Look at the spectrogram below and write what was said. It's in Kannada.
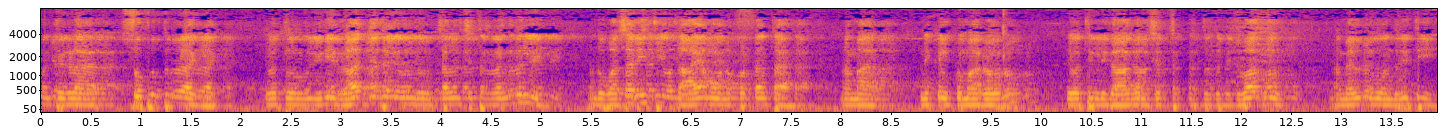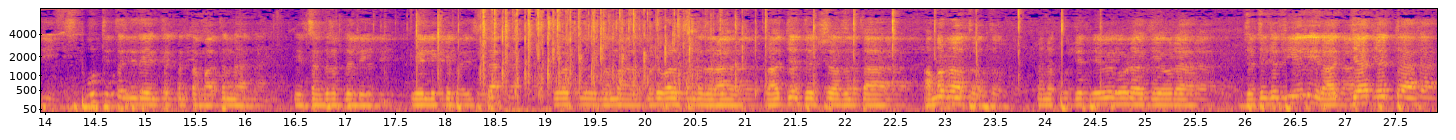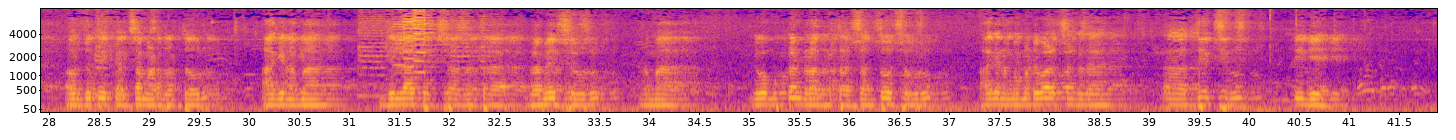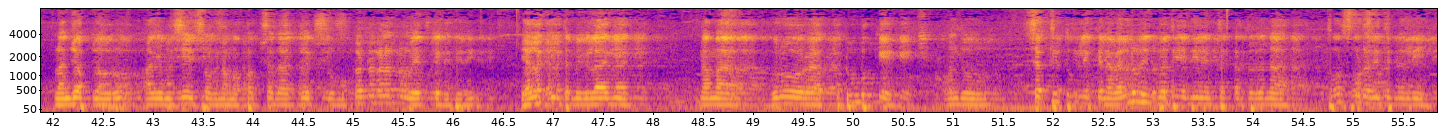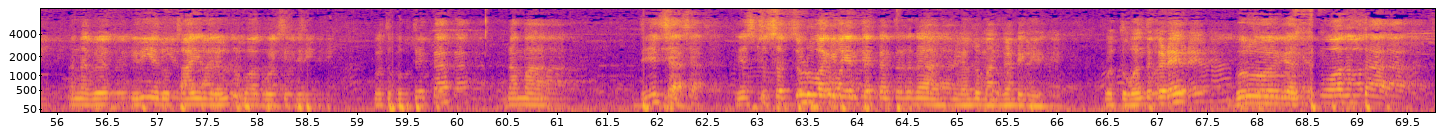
ಮಂತ್ರಿಗಳ ಸುಪುತ್ರರಾಗಿ ಇವತ್ತು ಇಡೀ ರಾಜ್ಯದಲ್ಲಿ ಒಂದು ಚಲನಚಿತ್ರ ರಂಗದಲ್ಲಿ ಒಂದು ಹೊಸ ರೀತಿಯ ಒಂದು ಆಯಾಮವನ್ನು ಕೊಟ್ಟಂತ ನಮ್ಮ ನಿಖಿಲ್ ಕುಮಾರ್ ಅವರು. ಇವತ್ತು ಇಲ್ಲಿಗೆ ಆಗಮಿಸಿರ್ತಕ್ಕಂಥದ್ದು ನಿಜವಾಗ್ಲೂ ನಮ್ಮೆಲ್ಲರಿಗೂ ಒಂದು ರೀತಿ ಸ್ಫೂರ್ತಿ ತಂದಿದೆ ಅಂತಕ್ಕಂಥ ಮಾತನ್ನ ಈ ಸಂದರ್ಭದಲ್ಲಿ ಹೇಳಲಿಕ್ಕೆ ಬಯಸ್ತಾ, ಇವತ್ತು ನಮ್ಮ ಮಡಿವಾಳ ಸಂಘದ ರಾಜ್ಯಾಧ್ಯಕ್ಷರಾದಂತಹ ಅಮರನಾಥ್ ಅವರು, ನನ್ನ ಪೂಜ್ಯ ದೇವೇಗೌಡಜಿಯವರ ಜೊತೆ ಜೊತೆಯಲ್ಲಿ ರಾಜ್ಯಾದ್ಯಂತ ಅವ್ರ ಜೊತೆ ಕೆಲಸ ಮಾಡಿದಂಥವ್ರು. ಹಾಗೆ ನಮ್ಮ ಜಿಲ್ಲಾಧ್ಯಕ್ಷರಾದಂಥ ರಮೇಶ್ ಅವರು, ನಮ್ಮ ಯುವ ಮುಖಂಡರಾದಂತಹ ಸಂತೋಷ್ ಅವರು, ಹಾಗೆ ನಮ್ಮ ಮಡಿವಾಳ ಸಂಘದ ಅಧ್ಯಕ್ಷರು, ಹೀಗೆ ನಂಜಪ್ಪನವರು, ಹಾಗೆ ವಿಶೇಷವಾಗಿ ನಮ್ಮ ಪಕ್ಷದ ಅಧ್ಯಕ್ಷರು, ಮುಖಂಡರುಗಳನ್ನು ವೇದಿಕೆಯಲ್ಲಿದ್ದೀರಿ ಎಲ್ಲಕ್ಕಿಂತ ಮಿಗಿಲಾಗಿ ನಮ್ಮ ಗುರುವರ ಕುಟುಂಬಕ್ಕೆ ಒಂದು ಶಕ್ತಿ ತುಂಬಲಿಕ್ಕೆ ನಾವೆಲ್ಲರೂ ನಿಮ್ಮ ಜೊತೆ ಇದ್ದೀರಿ ಅಂತಕ್ಕಂಥದನ್ನ ತೋರಿಸ್ಕೊಡೋ ರೀತಿಯಲ್ಲಿ ನನ್ನ ಹಿರಿಯರು ತಾಯಿಯಿಂದ ಎಲ್ಲರೂ ಭಾಗವಹಿಸಿದ್ದೀರಿ. ಇವತ್ತು ಬಹುತೇಕ ನಮ್ಮ ದೇಶ ಎಷ್ಟು ಸದೃಢವಾಗಿದೆ ಅಂತಕ್ಕಂಥದನ್ನ ನೀವೆಲ್ಲರೂ ಮನಗಂಡಿದ್ದೀವಿ. ಇವತ್ತು ಒಂದು ಕಡೆ ಅಂತಿಮವಾದಂತ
